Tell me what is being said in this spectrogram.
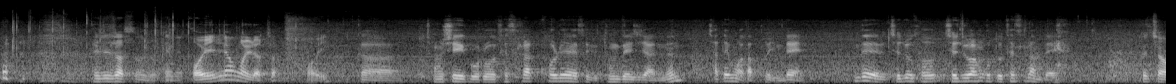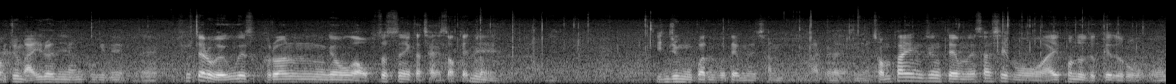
해주셨으면 좋겠네요. 거의 1년 걸렸죠? 거의. 그러니까 정식으로 테슬라 코리아에서 유통되지 않는 차대모 아답터인데 근데 제조 제조한 것도 테슬라인데 그렇죠. 좀 아이러니한 거긴 해요. 네. 실제로 외국에서 그런 경우가 없었으니까 잘 썼겠죠. 네. 인증 못 받은 것 때문에 참 네. 아쉽거든요. 전파 인증 때문에 사실 뭐 아이폰도 늦게 들어오고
